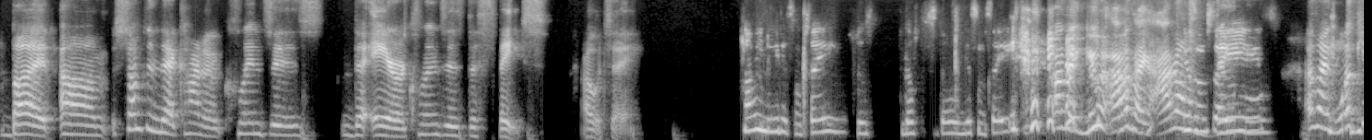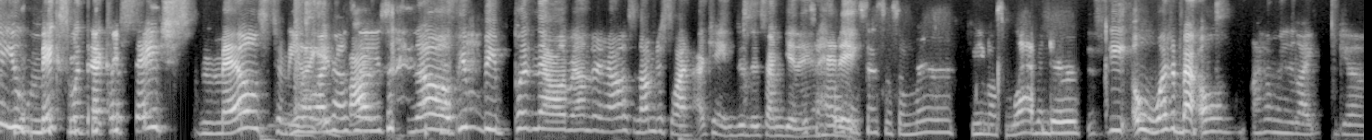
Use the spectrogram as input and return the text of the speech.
but um, something that kind of cleanses the air, cleanses the space, I would say. All you need is some sage. Just go to the store and get some sage. I was like, you. I was like, I don't get some sage. I was like, what can you mix with that? Because sage smells to me like, like no, people be putting that all around their house, and I'm just like, I can't do this. I'm getting it's a headache. Sense of some myrrh, you know, some lavender. See, oh, what about? Oh, I don't really like. Yeah,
